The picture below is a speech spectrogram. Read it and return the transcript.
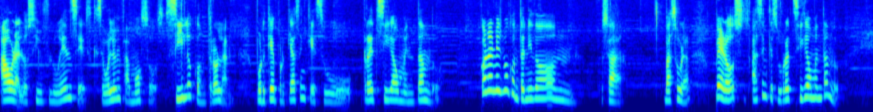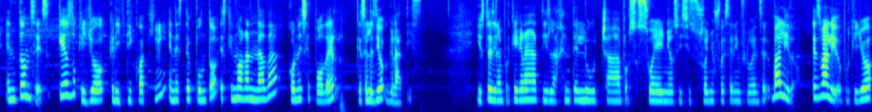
Ahora, los influencers que se vuelven famosos sí lo controlan. ¿Por qué? Porque hacen que su red siga aumentando. Con el mismo contenido, mm, o sea, basura, pero hacen que su red siga aumentando. Entonces, ¿qué es lo que yo critico aquí en este punto? Es que no hagan nada con ese poder que se les dio gratis. Y ustedes dirán, ¿por qué gratis? La gente lucha por sus sueños y si su sueño fue ser influencer. Válido, es válido, porque yo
